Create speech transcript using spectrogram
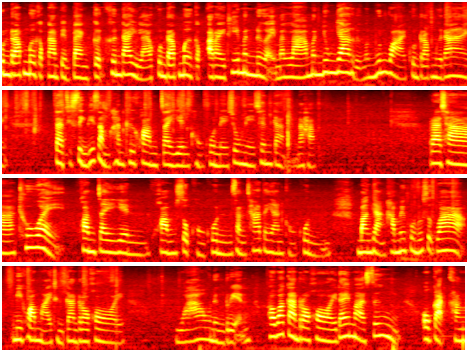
คุณรับมือกับการเปลี่ยนแปลงเกิดขึ้นได้อยู่แล้ว คุณรับมือกับอะไรที่มันเหนื่อย มันล้า มันยุ่งยากหรือมันวุ่นวาย คุณรับมือได้ แต่สิ่งที่สำคัญคือความใจเย็นของคุณในช่วงนี้เช่นกันนะคะ ราชาถ้วยความใจเย็น ความสุขของคุณ สัญชาตญาณของคุณ บางอย่างทำให้คุณรู้สึกว่ามีความหมายถึงการรอคอย ว้าวหนึ่งเหรียญ เพราะว่าการรอคอยได้มาซึ่งโอกาสครั้ง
